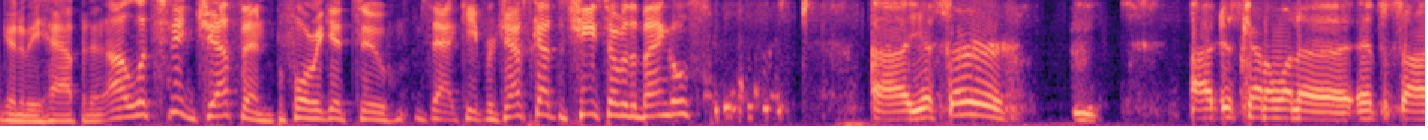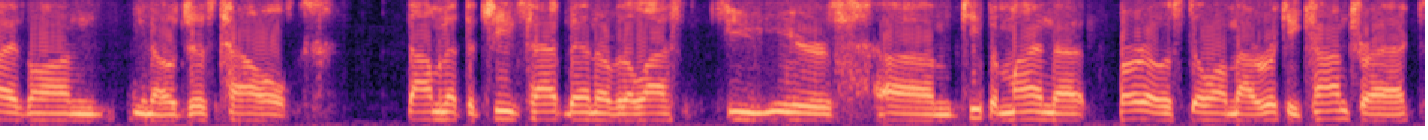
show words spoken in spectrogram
going to be happening. Uh, let's sneak Jeff in before we get to Zach Kiefer. Jeff's got the Chiefs over the Bengals. Uh, yes, sir. I just kind of want to emphasize on you know just how dominant the Chiefs have been over the last few years. Um, keep in mind that Burrow is still on that rookie contract.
